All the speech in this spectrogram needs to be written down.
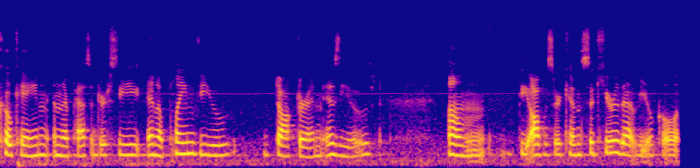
cocaine in their passenger seat and a plain view doctrine is used, um, the officer can secure that vehicle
